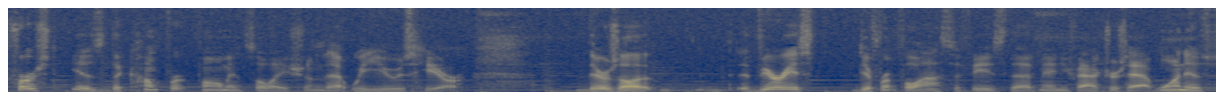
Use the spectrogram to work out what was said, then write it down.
First is the comfort foam insulation that we use here. There's a various different philosophies that manufacturers have. One is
